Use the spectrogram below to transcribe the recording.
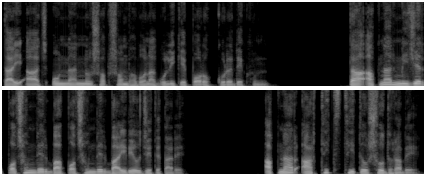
তাই আজ অন্যান্য সব সম্ভাবনাগুলিকে পরখ করে দেখুন। তা আপনার নিজের পছন্দের বা পছন্দের বাইরেও যেতে পারে। আপনার আর্থিক স্থিত শোধরাবে।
